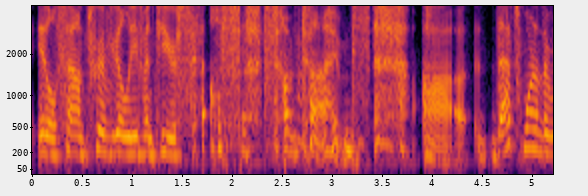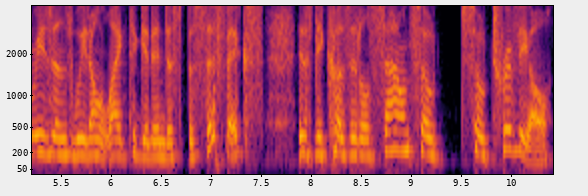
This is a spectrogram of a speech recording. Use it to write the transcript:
it'll sound trivial even to yourself sometimes. Uh, that's one of the reasons we don't like to get into specifics, is because it'll sound so so trivial,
